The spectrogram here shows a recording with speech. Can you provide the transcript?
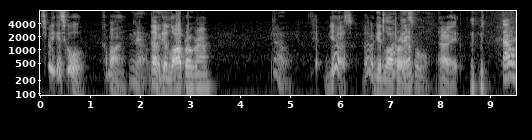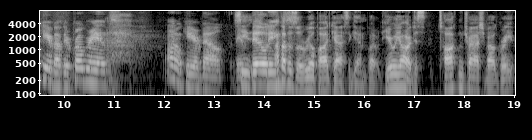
it's a pretty good school. Come on, No. they have a good law program. No. Yes, they have a good law Fuck program. That school. All right. I don't care about their programs. I don't care about their See, buildings. I thought this was a real podcast again, but here we are, just talking trash about great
